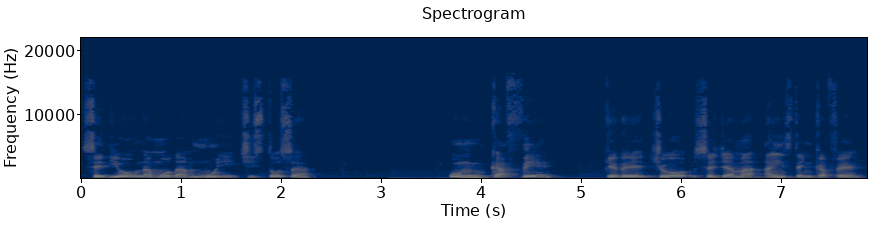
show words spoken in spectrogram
se dio una moda muy chistosa. Un café que de hecho se llama Einstein Café.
